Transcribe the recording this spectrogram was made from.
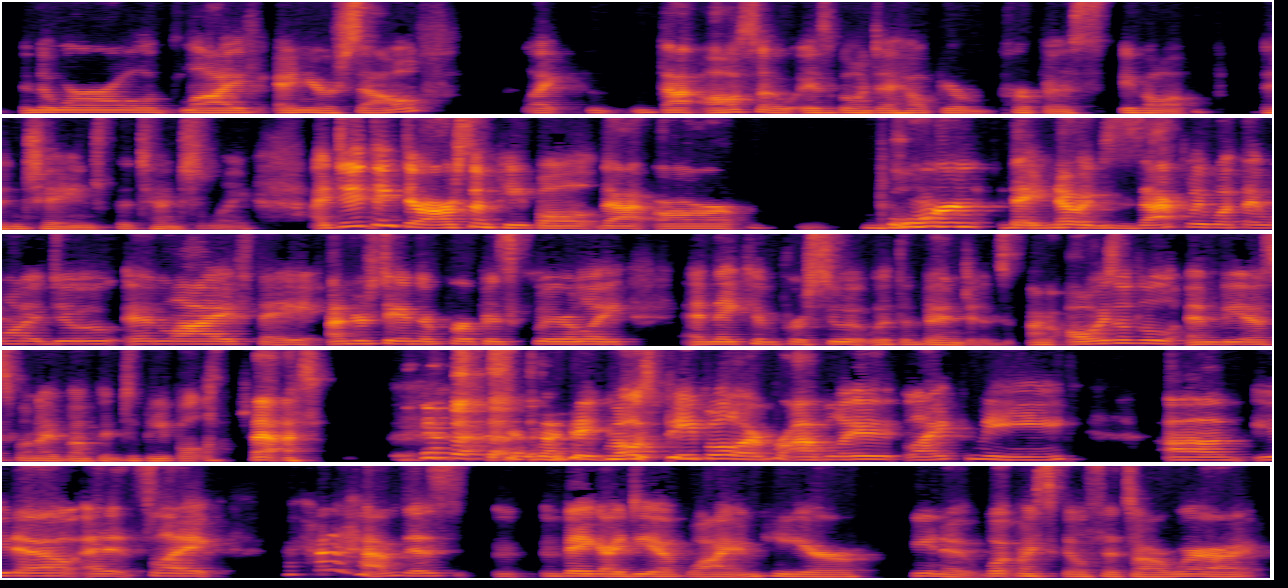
the world, life, and yourself, like that also is going to help your purpose evolve and change potentially. I do think there are some people that are born, they know exactly what they want to do in life, they understand their purpose clearly, and they can pursue it with a vengeance. I'm always a little envious when I bump into people like that. Because I think most people are probably like me, um, you know, and it's like I kind of have this vague idea of why I'm here, you know, what my skill sets are, where I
